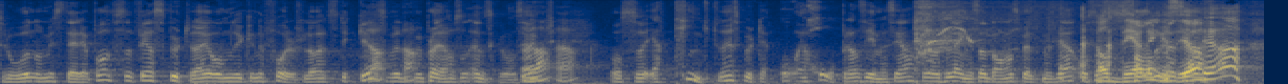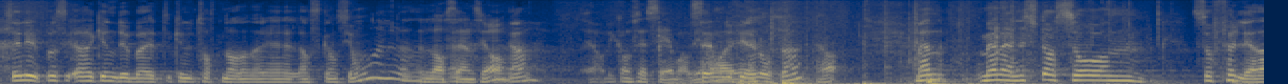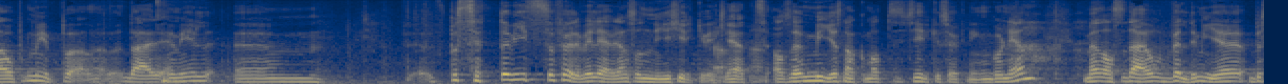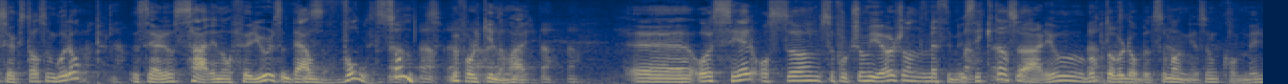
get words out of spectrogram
troen og mysteriet på. Så, for Jeg spurte deg om du kunne foreslå et stykke. Ja, så vi, ja. vi pleier å ha sånn ønskekonsert. ja, ja. Og så, Jeg tenkte det, jeg spurte Å, jeg håper han sier Messia. For det var så lenge siden Dan har spilt Messia. Og så Ja, det er sa lenge Messia. siden. ja. Så jeg lurer på, eh, Kunne du bare, kunne du tatt noe av den der La Las Canción? Eller? La Scansion Ja. Ja, vi kan se, se hva vi Se om du finner nota. Ja. Men, men ellers da så, så følger jeg deg opp mye på der, Emil. Um, på sett og vis så føler vi lever i en sånn ny kirkevirkelighet. Altså Det er mye snakk om at kirkesøkningen går ned. Men altså det er jo veldig mye besøkstall som går opp. Du ser det jo særlig nå før jul. Så det er jo voldsomt med folk innom her. Uh, og ser også, så fort som vi gjør sånn messemusikk, da, så er det jo godt over dobbelt så mange som kommer.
